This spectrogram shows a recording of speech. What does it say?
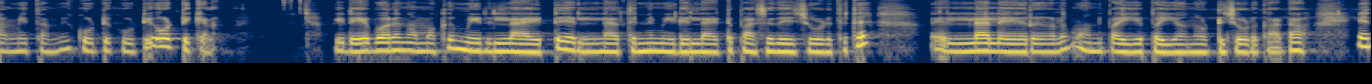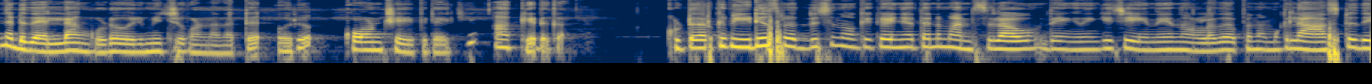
തമ്മി തമ്മി കൂട്ടി കൂട്ടി ഒട്ടിക്കണം. ഇതേപോലെ നമുക്ക് മിഡിലായിട്ട് എല്ലാത്തിനും മിഡിലായിട്ട് പശ തേച്ച് കൊടുത്തിട്ട് എല്ലാ ലെയറുകളും ഒന്ന് പയ്യെ പയ്യെ ഒന്ന് ഒട്ടിച്ച് കൊടുക്കാം കേട്ടോ. എന്നിട്ട് ഇതെല്ലാം കൂടെ ഒരുമിച്ച് കൊണ്ടുവന്നിട്ട് ഒരു കോൺ ഷേപ്പിലേക്ക് ആക്കിയെടുക്കുക കൂട്ടുകാർക്ക് വീഡിയോ ശ്രദ്ധിച്ച് നോക്കിക്കഴിഞ്ഞാൽ തന്നെ മനസ്സിലാവും ഇത് എങ്ങനെയൊക്കെ ചെയ്യുന്നതെന്നുള്ളത്. അപ്പോൾ നമുക്ക് ലാസ്റ്റ് ഇത്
